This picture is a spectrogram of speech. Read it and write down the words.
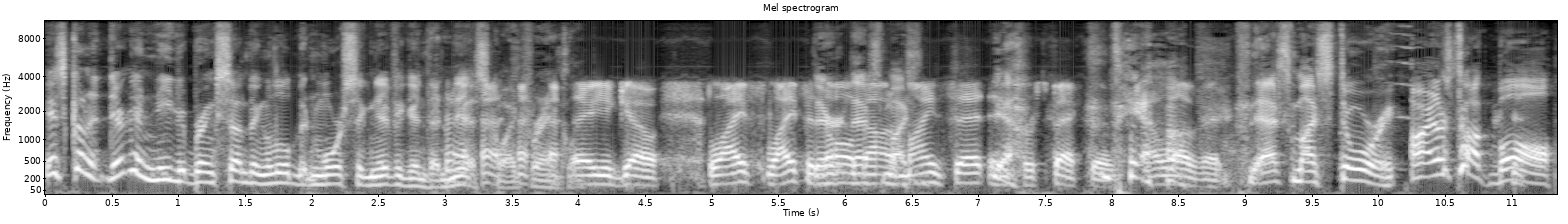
It's gonna, they're gonna need to bring something a little bit more significant than this, quite frankly. There you go. Life, life is There- all about my- mindset and Yeah. perspective. Yeah. I love it. That's my story. All right, let's talk ball.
